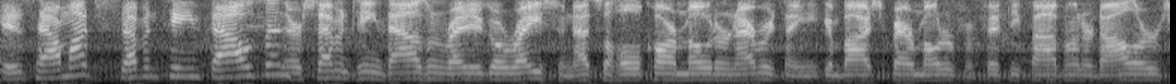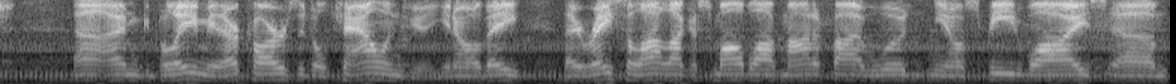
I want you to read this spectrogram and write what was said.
is how much? 17,000? They're 17,000 ready to go racing. That's the whole car motor and everything. You can buy a spare motor for $5,500. Uh, and believe me, they're cars that'll challenge you. You know, they, they race a lot like a small block modified would, you know, speed-wise. Um,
